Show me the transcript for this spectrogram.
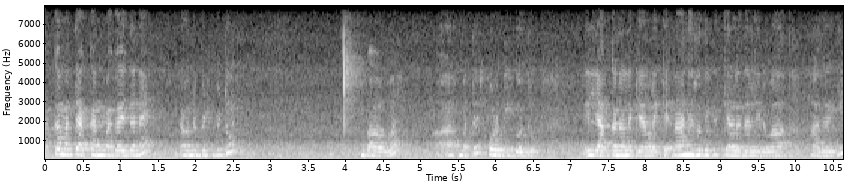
ಅಕ್ಕ ಮತ್ತು ಅಕ್ಕನ ಮಗ ಇದ್ದಾನೆ. ಅವನು ಬಿಟ್ಬಿಟ್ಟು ಬಾವ ಮತ್ತು ಮತ್ತೆ ಕೊಡಗಿಗೆ ಹೋದ್ರು ಇಲ್ಲಿ ಅಕ್ಕನೆಲ್ಲ ಕೇರಳಕ್ಕೆ ನಾನಿರೋದಕ್ಕೆ ಕೇರಳದಲ್ಲಿರುವ ಹಾಗಾಗಿ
